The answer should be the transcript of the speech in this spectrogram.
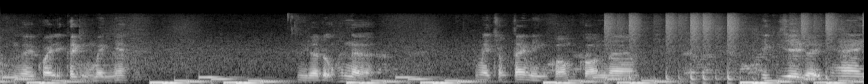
mọi người quay lại kênh của mình nha. Mình là Đỗ HN Hôm nay trong tay mình có một con à, uh, XJ2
